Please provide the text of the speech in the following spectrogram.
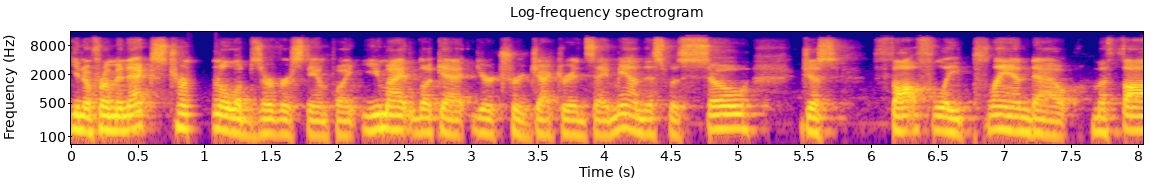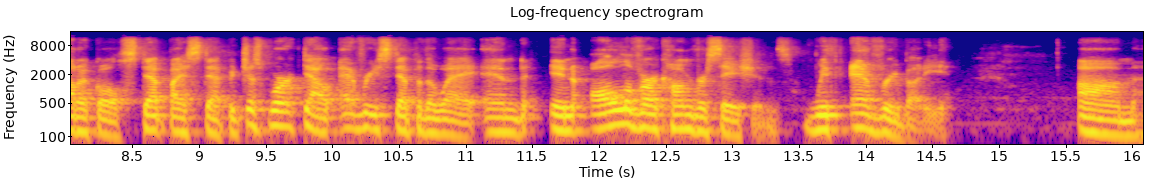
you know, from an external observer standpoint, you might look at your trajectory and say, man, this was so just thoughtfully planned out, methodical, step by step. It just worked out every step of the way. And in all of our conversations with everybody, um,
